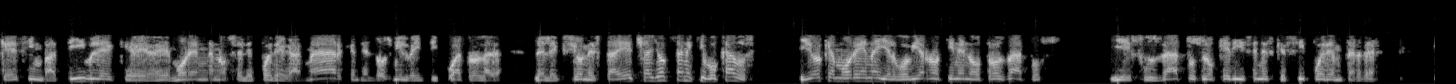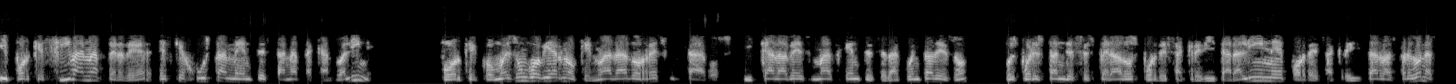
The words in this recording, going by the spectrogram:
que es imbatible, que Morena no se le puede ganar, que en el 2024 la, la elección está hecha. Yo están equivocados. Y yo creo que Morena y el gobierno tienen otros datos y sus datos lo que dicen es que sí pueden perder. Y porque sí van a perder es que justamente están atacando al INE. Porque como es un gobierno que no ha dado resultados y cada vez más gente se da cuenta de eso, pues por eso están desesperados por desacreditar al INE, por desacreditar a las personas.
